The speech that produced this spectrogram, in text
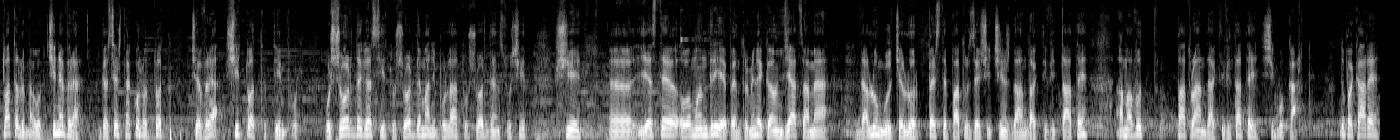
toată lumea, oricine vrea. Găsește acolo tot ce vrea și tot timpul ușor de găsit, ușor de manipulat, ușor de însușit și uh, este o mândrie pentru mine că în viața mea, de-a lungul celor peste 45 de ani de activitate, am avut 4 ani de activitate și cu carte. După care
